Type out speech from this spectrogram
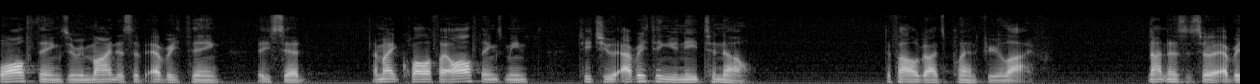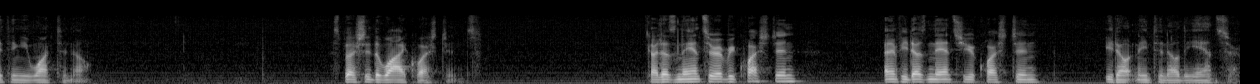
all things and remind us of everything that he said. I might qualify all things mean teach you everything you need to know to follow God's plan for your life. Not necessarily everything you want to know especially the why questions. God doesn't answer every question, and if He doesn't answer your question, you don't need to know the answer.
